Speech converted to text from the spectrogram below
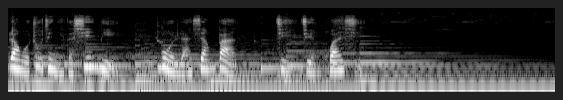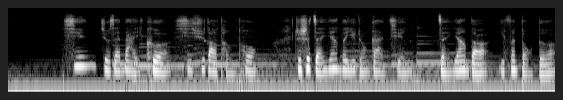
让我住进你的心里，默然相伴，寂静欢喜。心就在那一刻唏嘘到疼痛。这是怎样的一种感情，怎样的一份懂得，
